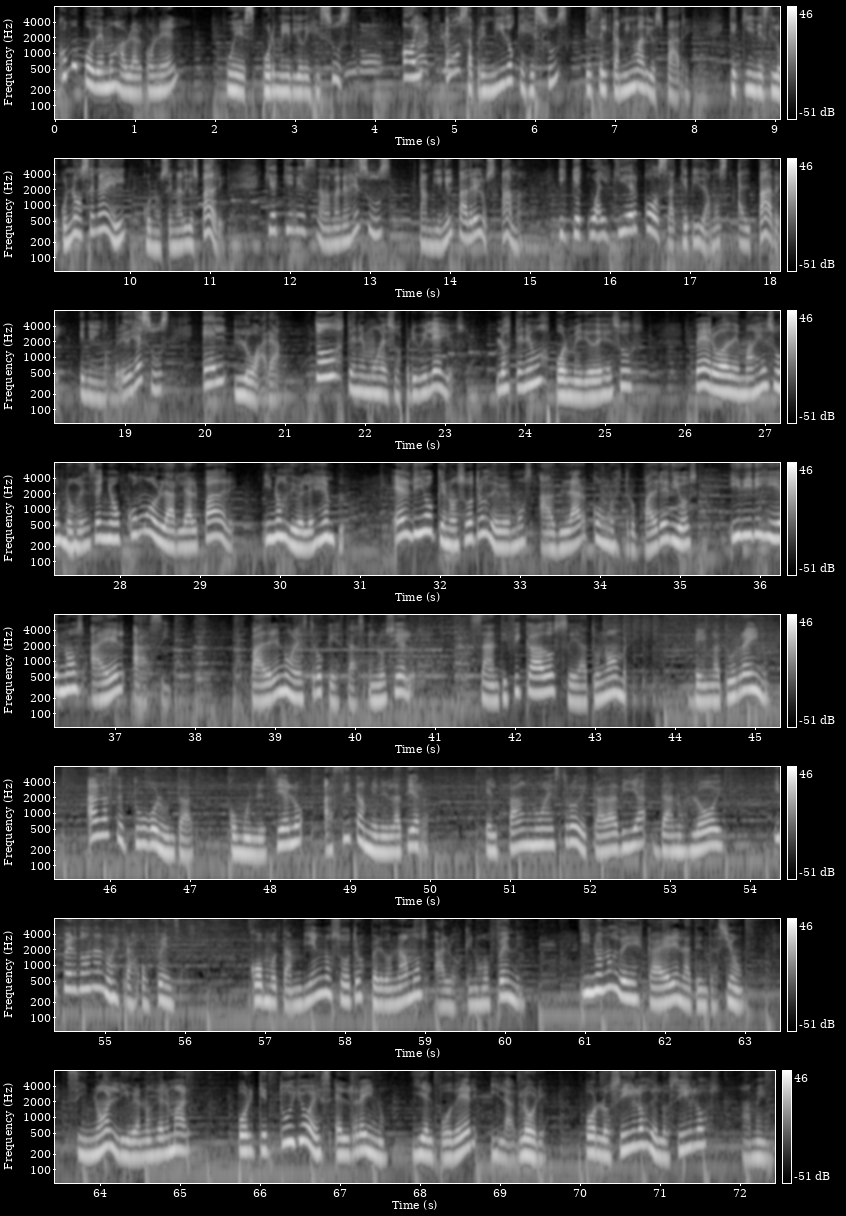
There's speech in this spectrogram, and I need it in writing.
¿Cómo podemos hablar con Él? Pues por medio de Jesús. Hoy hemos aprendido que Jesús es el camino a Dios Padre, que quienes lo conocen a Él conocen a Dios Padre, que a quienes aman a Jesús, también el Padre los ama, y que cualquier cosa que pidamos al Padre en el nombre de Jesús, Él lo hará. Todos tenemos esos privilegios, los tenemos por medio de Jesús, pero además Jesús nos enseñó cómo hablarle al Padre y nos dio el ejemplo. Él dijo que nosotros debemos hablar con nuestro Padre Dios y dirigirnos a Él así. Padre nuestro que estás en los cielos, santificado sea tu nombre, venga tu reino, hágase tu voluntad, como en el cielo, así también en la tierra. El pan nuestro de cada día, dánoslo hoy, y perdona nuestras ofensas, como también nosotros perdonamos a los que nos ofenden. Y no nos dejes caer en la tentación, sino líbranos del mal, porque tuyo es el reino, y el poder y la gloria, por los siglos de los siglos. Amén.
